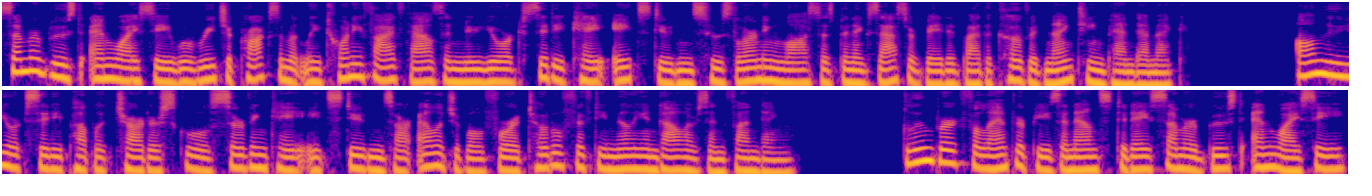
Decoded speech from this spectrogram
Summer Boost NYC will reach approximately 25,000 New York City K 8 students whose learning loss has been exacerbated by the COVID 19 pandemic. All New York City public charter schools serving K 8 students are eligible for a total $50 million in funding. Bloomberg Philanthropies announced today Summer Boost NYC,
